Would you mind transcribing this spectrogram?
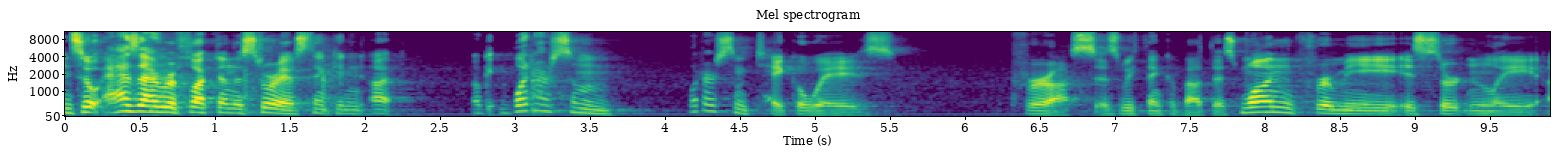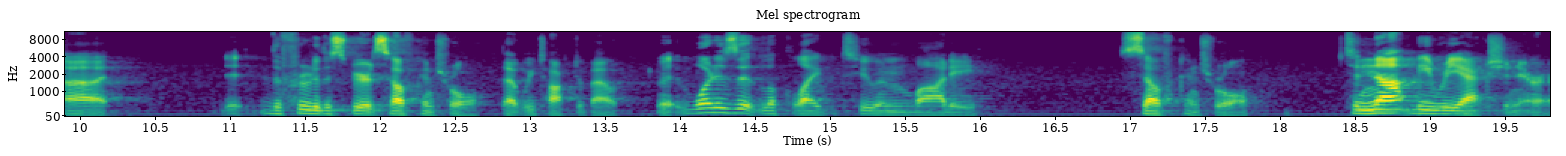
and so as I reflect on the story, I was thinking, uh, okay, what are some what are some takeaways for us as we think about this? One for me is certainly uh, the fruit of the spirit, self-control that we talked about. What does it look like to embody self-control, to not be reactionary,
